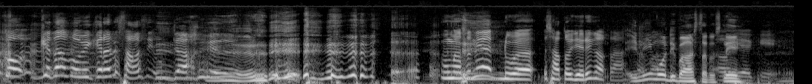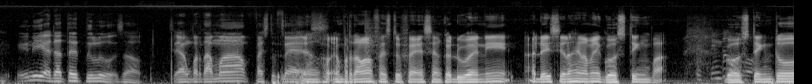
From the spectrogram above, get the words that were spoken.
Kok kita pemikiran sama sih udah gitu. Maksudnya dua satu jari nggak kelas. Ini mau dibahas terus Oh, nih. iya, oke. Ini ada treat dulu, sob. Yang pertama face to face. yang yang pertama face to face yang kedua ini ada istilah yang namanya ghosting pak Ghosting tuh ghosting tuh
